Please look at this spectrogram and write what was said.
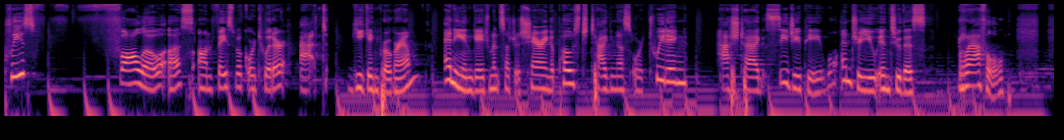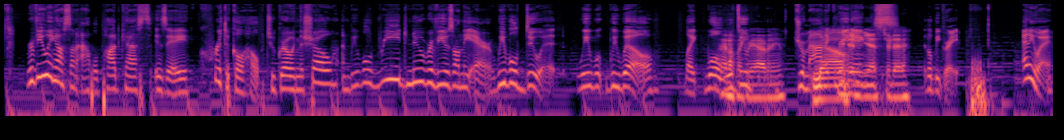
Please f- follow us on Facebook or Twitter at Geeking Program. Any engagement, such as sharing a post, tagging us, or tweeting hashtag CGP, will enter you into this raffle. Reviewing us on Apple Podcasts is a critical help to growing the show, and we will read new reviews on the air. We will do it. We w- we will. Like we'll I we'll don't do we have any. dramatic No. We didn't yesterday. It'll be great. Anyway,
